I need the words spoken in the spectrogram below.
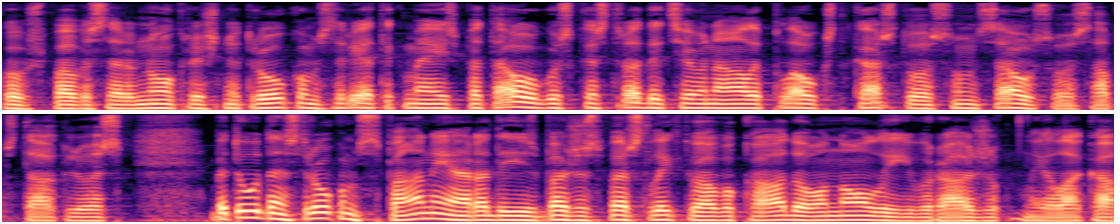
Kopš pavasara no nokrišņu trūkums ir ietekmējis pat augus, kas tradicionāli plaukst karstos un sausos apstākļos. Bet ūdens trūkums Spānijā radījis bažas par sliktu avokādo un olīvu ražu. Lielākā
